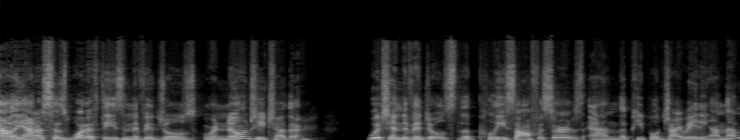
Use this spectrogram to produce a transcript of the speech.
Aliano says, What if these individuals were known to each other? Which individuals? The police officers and the people gyrating on them?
